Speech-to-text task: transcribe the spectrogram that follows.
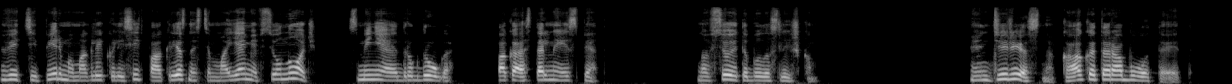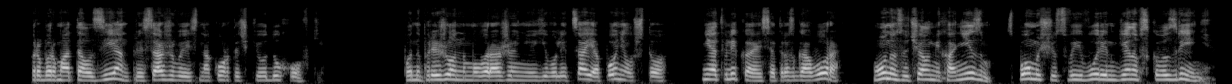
Ведь теперь мы могли колесить по окрестностям Майами всю ночь, сменяя друг друга, пока остальные спят. Но все это было слишком. «Интересно, как это работает?» — пробормотал Зиан, присаживаясь на корточке у духовки. По напряженному выражению его лица я понял, что, не отвлекаясь от разговора, он изучал механизм с помощью своего рентгеновского зрения.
